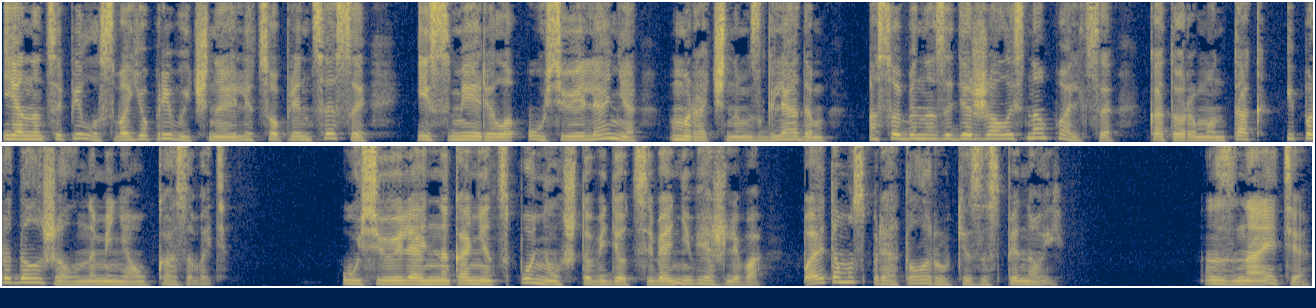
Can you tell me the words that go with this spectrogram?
я нацепила свое привычное лицо принцессы и смерила Усю и Ляня мрачным взглядом, особенно задержалась на пальце, которым он так и продолжал на меня указывать. Усю и Лянь наконец понял, что ведет себя невежливо, поэтому спрятал руки за спиной. «Знаете,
